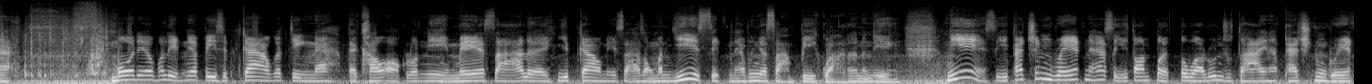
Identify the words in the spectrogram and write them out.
ะ โมเดลผลิตเนี่ยปี 19 ก็จริงนะ แต่เขาออกรถนี่เมษาเลย 29 เมษา2020 นะ เพิ่งจะ 3 ปีกว่าเท่านั้นเอง นี่สี Passion Red นะฮะ สีตอนเปิดตัวรุ่นสุดท้ายนะ Passion Red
